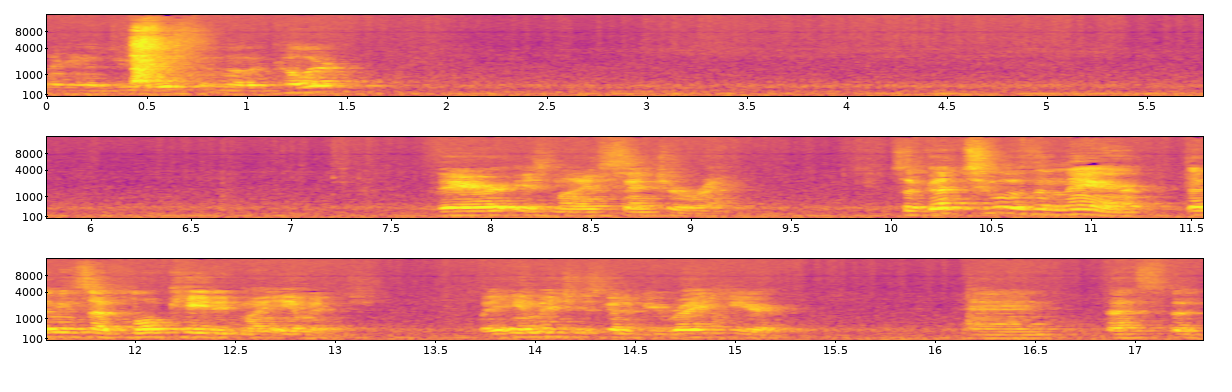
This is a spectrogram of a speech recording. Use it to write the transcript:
I'm going to do this in another color. There is my center ray. So I've got two of them there. That means I've located my image. My image is going to be right here. And that's the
